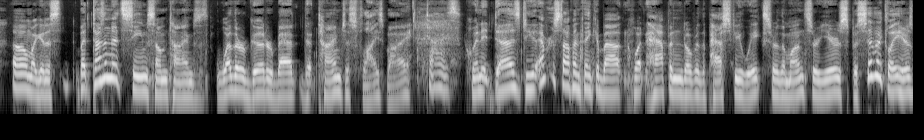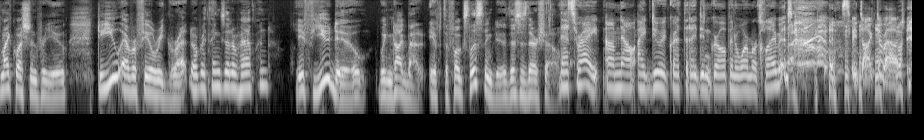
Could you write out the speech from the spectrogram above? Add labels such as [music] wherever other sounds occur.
[laughs] oh my goodness! But doesn't it seem sometimes, whether good or bad, that time just flies by? It does. When it does, do you ever stop and think about what happened over the past few weeks or the months or years? Specifically, here's my question for you. Do you ever feel regret over things that have happened? If you do, we can talk about it. If the folks listening do, this is their show. That's right. Um, now, I do regret that I didn't grow up in a warmer climate, [laughs] as we talked about.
